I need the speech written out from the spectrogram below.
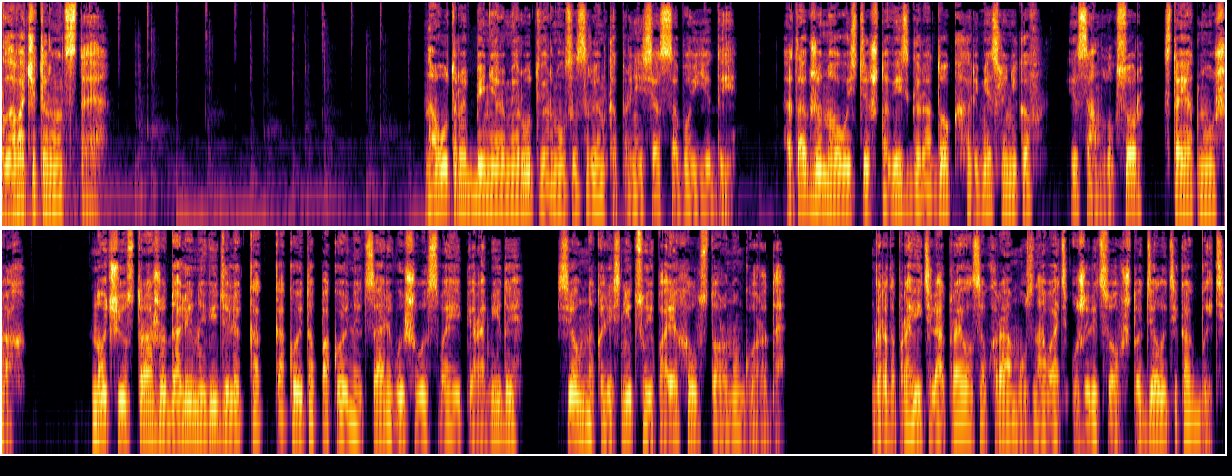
Глава 14. На утро Бенермерут вернулся с рынка, принеся с собой еды, а также новости, что весь городок ремесленников и сам Луксор стоят на ушах. Ночью стражи долины видели, как какой-то покойный царь вышел из своей пирамиды, сел на колесницу и поехал в сторону города. Городоправитель отправился в храм узнавать у жрецов, что делать и как быть.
